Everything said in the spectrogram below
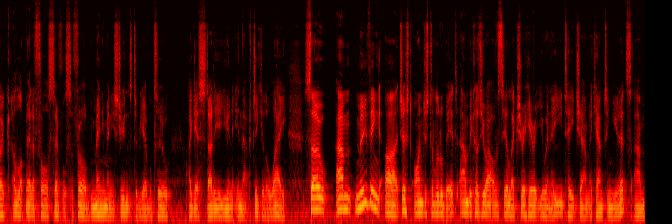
work a lot better for several for many many students to be able to. I guess study a unit in that particular way. So, um, moving uh, just on just a little bit, um, because you are obviously a lecturer here at UNE, you teach um, accounting units. Um,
